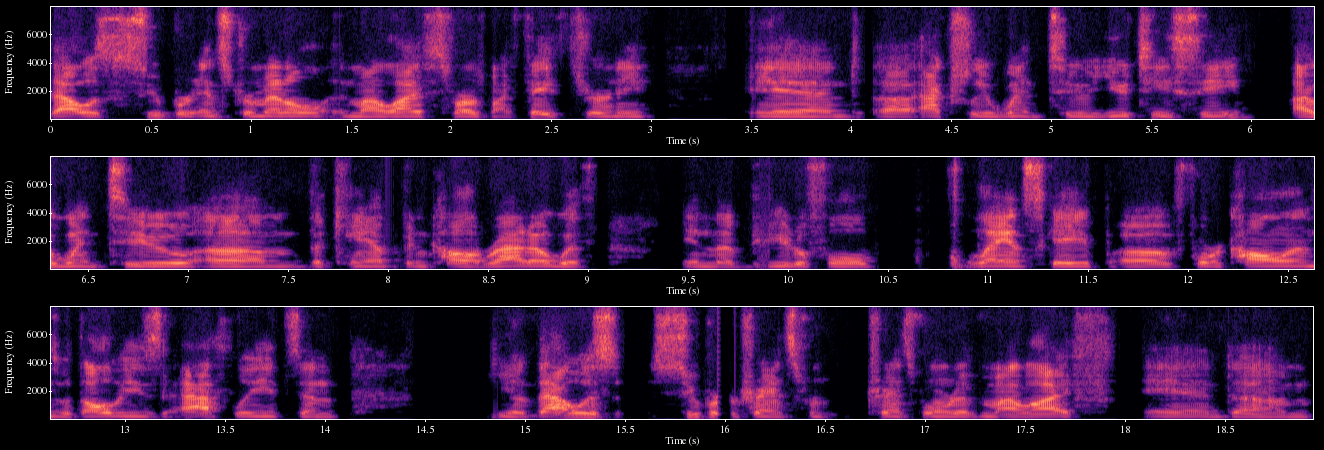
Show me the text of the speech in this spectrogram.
That was super instrumental in my life as far as my faith journey. And uh, actually went to UTC. I went to um, the camp in Colorado with in the beautiful landscape of Fort Collins with all these athletes and you know that was super transform transformative in my life and um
